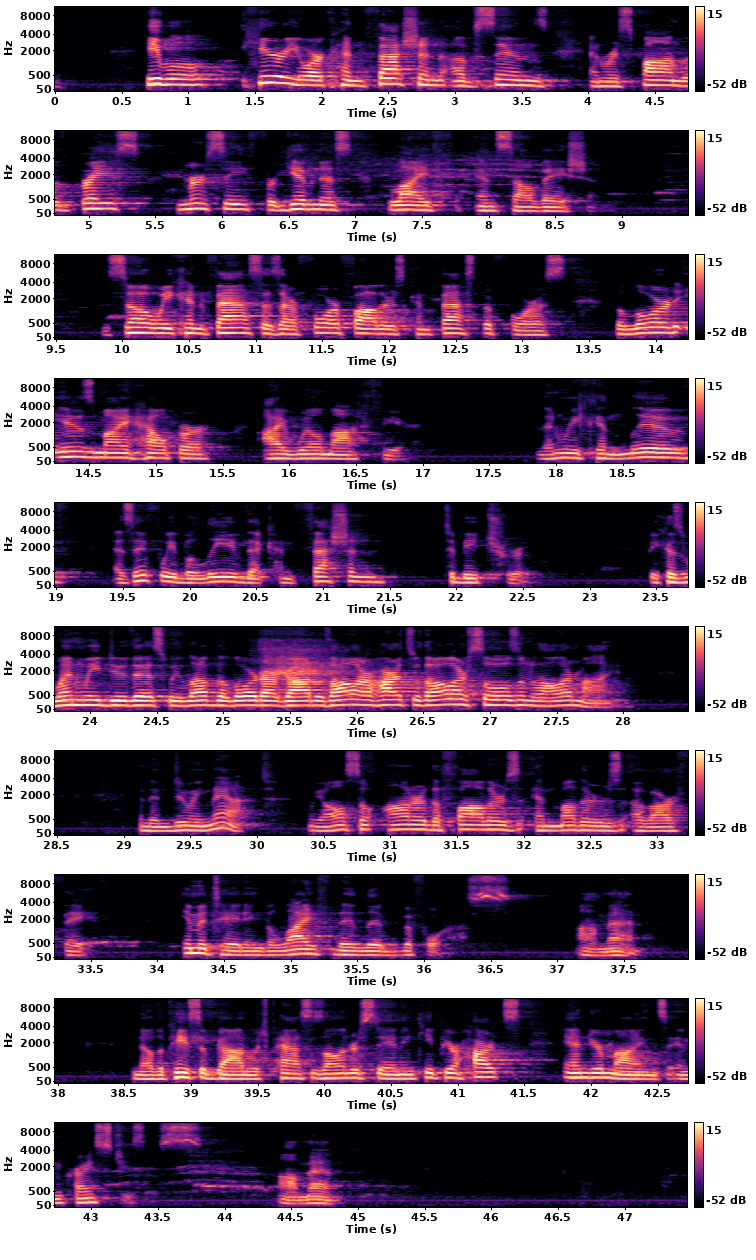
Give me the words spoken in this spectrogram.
He will hear your confession of sins and respond with grace mercy, forgiveness, life, and salvation. And so we confess, as our forefathers confessed before us, the Lord is my helper, I will not fear. And then we can live as if we believe that confession to be true. Because when we do this, we love the Lord our God with all our hearts, with all our souls, and with all our mind. And in doing that, we also honor the fathers and mothers of our faith imitating the life they lived before us. Amen. Now, the peace of God, which passes all understanding, keep your hearts and your minds in Christ Jesus. Amen.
